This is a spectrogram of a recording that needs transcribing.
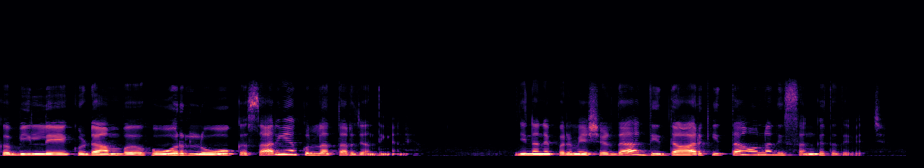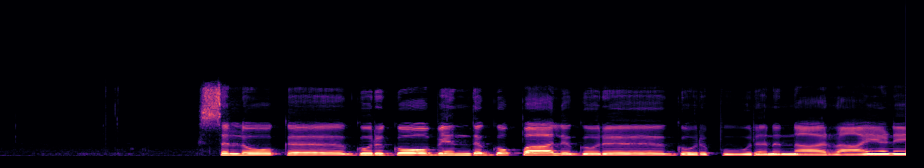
ਕਬੀਲੇ, ਕੁਡੰਬ, ਹੋਰ ਲੋਕ ਸਾਰੀਆਂ ਕੁੱਲਾਂ ਤਰ ਜਾਂਦੀਆਂ ਨੇ। ਜਿਨ੍ਹਾਂ ਨੇ ਪਰਮੇਸ਼ਰ ਦਾ ਦੀਦਾਰ ਕੀਤਾ ਉਹਨਾਂ ਦੀ ਸੰਗਤ ਦੇ ਵਿੱਚ। ਸ਼ਲੋਕ, ਗੁਰ ਗੋਬਿੰਦ ਗੋਪਾਲ ਗੁਰ ਗੁਰ ਪੂਰਨ ਨਾਰਾਇਣੇ।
